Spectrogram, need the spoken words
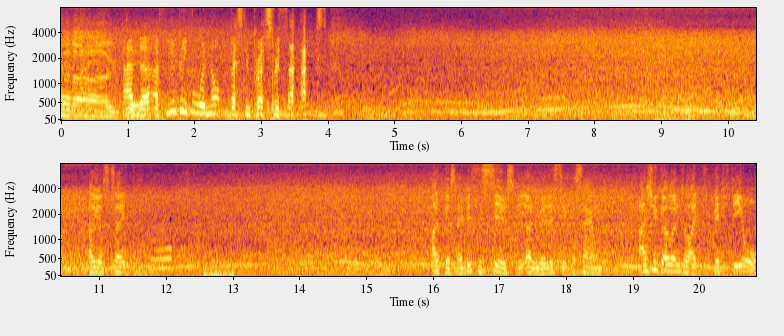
Oh, and uh, a few people were not best impressed with that. I guess say. I gonna say this is seriously unrealistic. The sound, as you go under like fifty or,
